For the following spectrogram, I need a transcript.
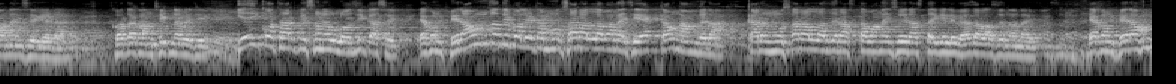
বানাইছে গেটা কথা কাম ঠিক না ঠিক এই কথার পিছনেও লজিক আছে। এখন ফেরাউন যদি বলে এটা মুসার আল্লাহ বানাইছে একটাও নামবে না। কারণ মুসার আল্লাহ যে রাস্তা বানাইছে ওই রাস্তায় গেলে ভেজাল আছে না নাই? এখন ফেরাউন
